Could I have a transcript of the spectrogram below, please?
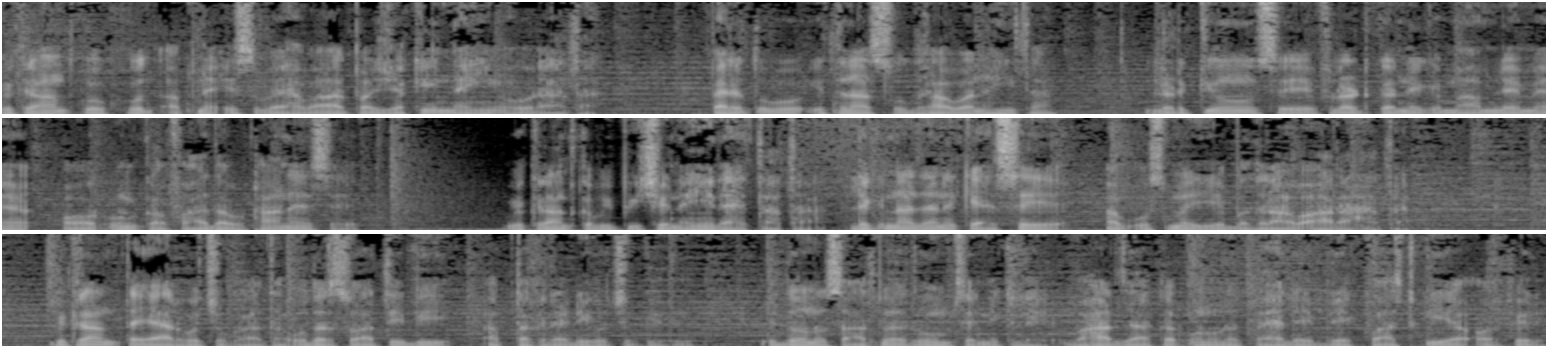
विक्रांत को खुद अपने इस व्यवहार पर यकीन नहीं हो रहा था। पहले तो वो इतना सुधरा हुआ नहीं था। लड़कियों से फ्लर्ट करने के मामले में और उनका फ़ायदा उठाने से विक्रांत कभी पीछे नहीं रहता था। लेकिन ना जाने कैसे अब उसमें ये बदलाव आ रहा था। विक्रांत तैयार हो चुका था। उधर स्वाति भी अब तक रेडी हो चुकी थी। ये दोनों साथ में रूम से निकले। बाहर जाकर उन्होंने पहले ब्रेकफास्ट किया और फिर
